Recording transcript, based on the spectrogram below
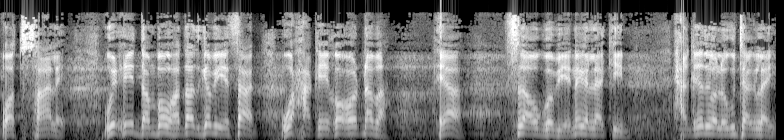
waa tusaale. Wixii dambow haddaad gabyaysaan wax xaqiiqo oo dhaba. Ya sidaa u gabya innaga laakiin. Xaqiiqadii waa loogu taaglaay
